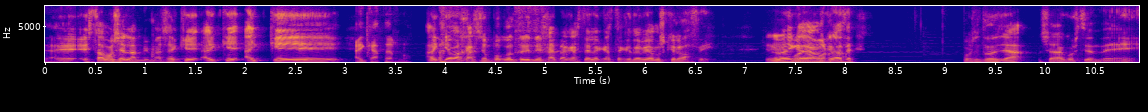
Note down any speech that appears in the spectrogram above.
eh, estamos en las mismas. Hay que, hay que, hay que. Hay que hacerlo. Hay que bajarse un poco el tren de hype que hasta, que lo veamos que lo hace. Y no hay que veamos que lo hace. Pues entonces ya será cuestión de.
